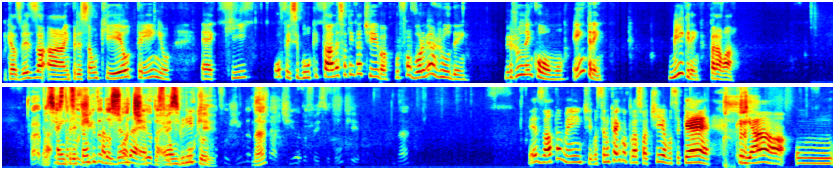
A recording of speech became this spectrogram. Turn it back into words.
Porque às vezes a, a impressão que eu tenho é que o Facebook está nessa tentativa. Por favor, me ajudem. Me ajudem como? Entrem. Migrem para lá. Ah, A- você a está que fugindo está da sua é tia do essa, é um grito. Facebook, né? Exatamente. Você não quer encontrar sua tia, você quer criar um,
